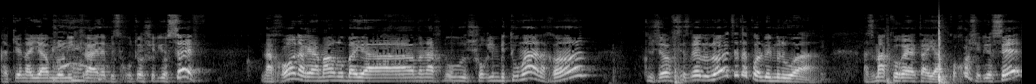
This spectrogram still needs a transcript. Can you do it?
על כן הים לא נקרא אלא בזכותו של יוסף. נכון, הרי אמרנו בים אנחנו שורים בטומאה, נכון? קדושת ישראל הוא לא יוצא לפועל במלואה. אז מה קורה את הים? כוחו של יוסף.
